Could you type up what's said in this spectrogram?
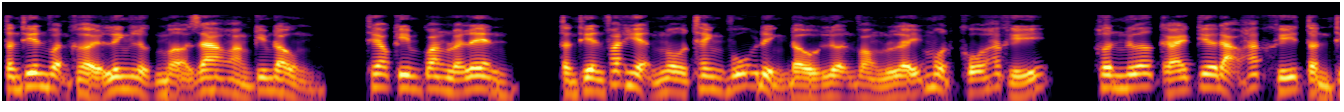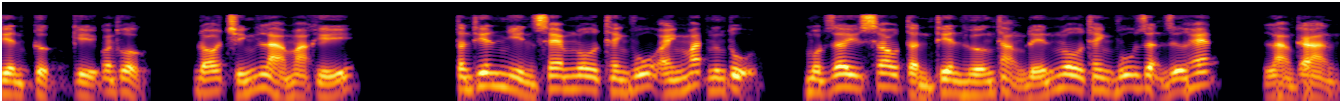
Tần thiên vận khởi linh lực mở ra hoàng kim đồng, theo kim quang l ó e lên tần thiên phát hiện ngô thanh vũ đỉnh đầu lượn vòng lấy một cỗ hắc khí, hơn nữa cái kia đạo hắc khí tần thiên cực kỳ quen thuộc, đó chính là ma khí. Tần thiên nhìn xem ngô thanh vũ ánh mắt ngưng tụ, một giây sau tần thiên hướng thẳng đến ngô thanh vũ giận dữ hét, làm cản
